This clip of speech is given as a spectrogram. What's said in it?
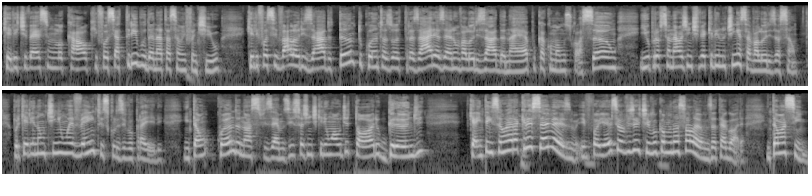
que ele tivesse um local que fosse a tribo da natação infantil, que ele fosse valorizado tanto quanto as outras áreas eram valorizadas na época, como a musculação. E o profissional, a gente via que ele não tinha essa valorização, porque ele não tinha um evento exclusivo para ele. Então, quando nós fizemos isso, a gente queria um auditório grande que a intenção era crescer mesmo. E foi esse o objetivo, como nós falamos até agora. Então, assim,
